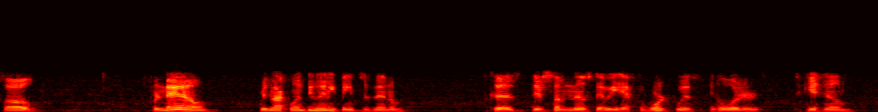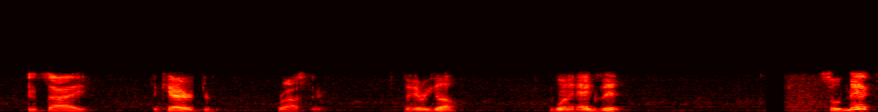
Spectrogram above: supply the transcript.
So, for now, we're not going to do anything to Venom because there's something else that we have to work with in order to get him inside the character roster. So here we go. We're going to exit. So next,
